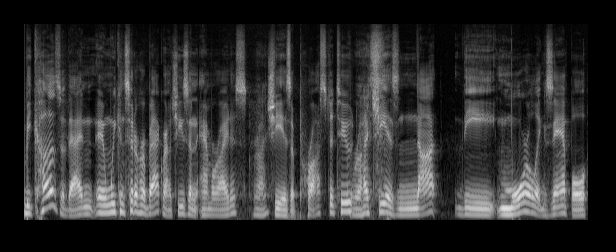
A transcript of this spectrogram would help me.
because of that, and, and we consider her background, she's an Amoritus. Right. She is a prostitute. Right. She is not the moral example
